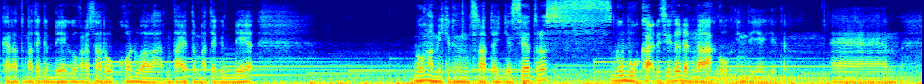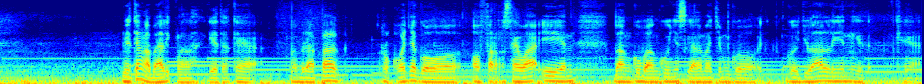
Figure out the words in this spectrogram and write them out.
Karena tempatnya gede gue ngerasa ruko dua lantai tempatnya gede. Gue nggak mikirin strategisnya. Terus gue buka di situ dan nggak laku intinya gitu. And duitnya nggak balik malah gitu. Kayak beberapa rokoknya gue over sewain bangku bangkunya segala macam gue gue jualin gitu. Kayak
